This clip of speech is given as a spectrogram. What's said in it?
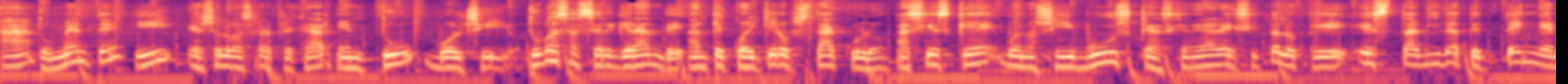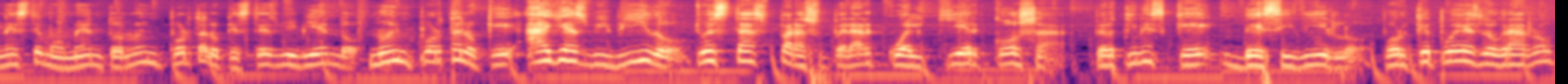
a tu mente y eso lo vas a reflejar en tu bolsillo. Tú vas a ser grande ante cualquier obstáculo. Así es que, bueno, si buscas generar éxito, lo que esta vida te tenga en este momento, no importa lo que estés viviendo, no importa lo que hayas vivido, tú estás para superar cualquier cosa. Pero tienes que decidirlo. ¿Por qué puedes lograrlo?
